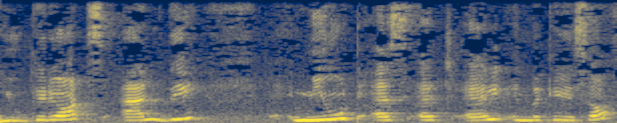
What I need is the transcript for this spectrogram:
eukaryotes and the Mut SHL in the case of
